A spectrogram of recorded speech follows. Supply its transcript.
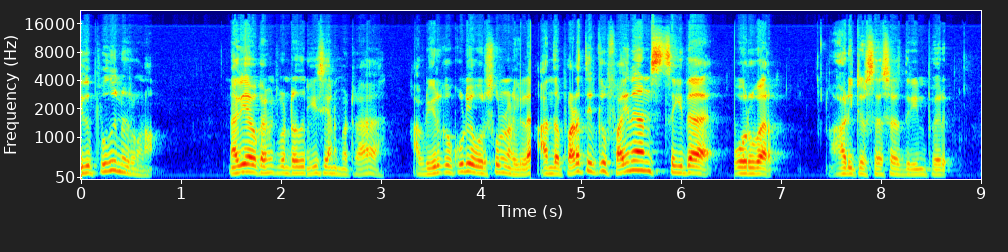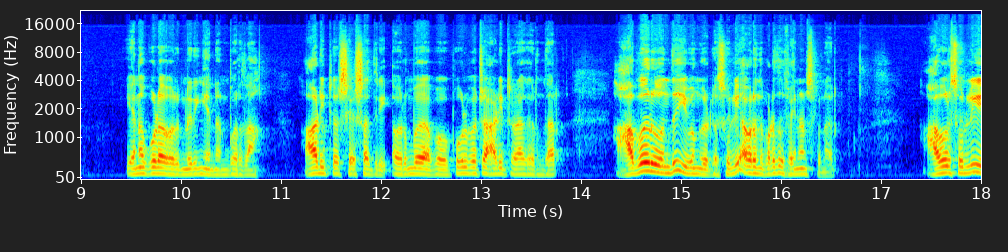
இது புது நிறுவனம். நதியாவை கமிட் பண்ணுறது ஈஸியான மேட்டரா அப்படி இருக்கக்கூடிய ஒரு சூழ்நிலையில் அந்த படத்திற்கு ஃபைனான்ஸ் செய்த ஒருவர் ஆடிட்டர் சேஷாத்ரின்னு பேர். எனக்கு கூட அவர் நெருங்கிய நண்பர் தான். ஆடிட்டர் சேஷாத்ரி. அவர் ரொம்ப அப்போ புகழ்பெற்ற ஆடிட்டராக இருந்தார். அவர் வந்து இவங்ககிட்ட சொல்லி அவர் அந்த படத்துக்கு ஃபைனான்ஸ் பண்ணார். அவர் சொல்லி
